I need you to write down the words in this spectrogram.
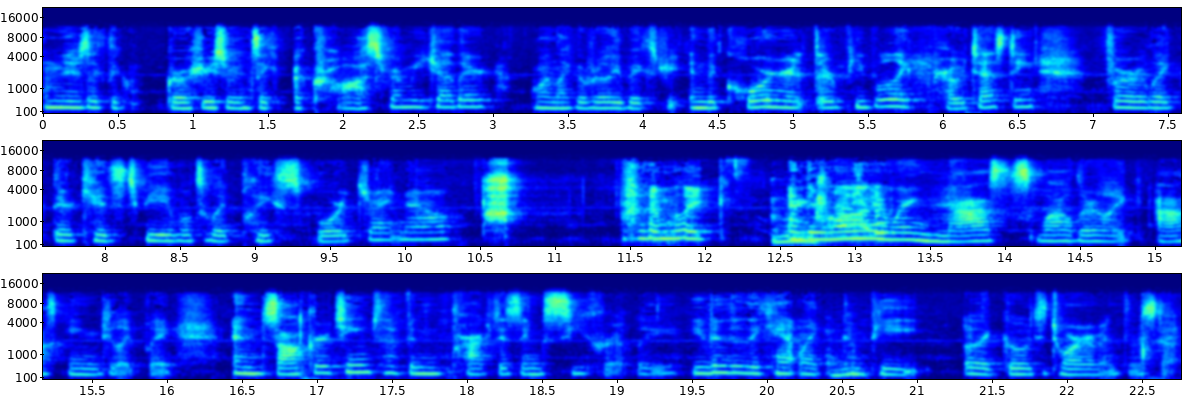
and there's like the grocery store and it's like across from each other on like a really big street. In the corner there are people like protesting for like their kids to be able to like play sports right now. But I'm like Oh and they're not even wearing masks while they're like asking to like play. And soccer teams have been practicing secretly, even though they can't like mm-hmm. compete or like go to tournaments and stuff.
